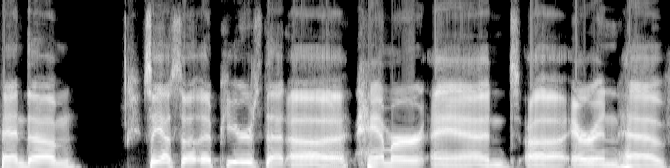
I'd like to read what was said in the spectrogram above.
and um, so yeah, so it appears that uh, Hammer and uh, Eren have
